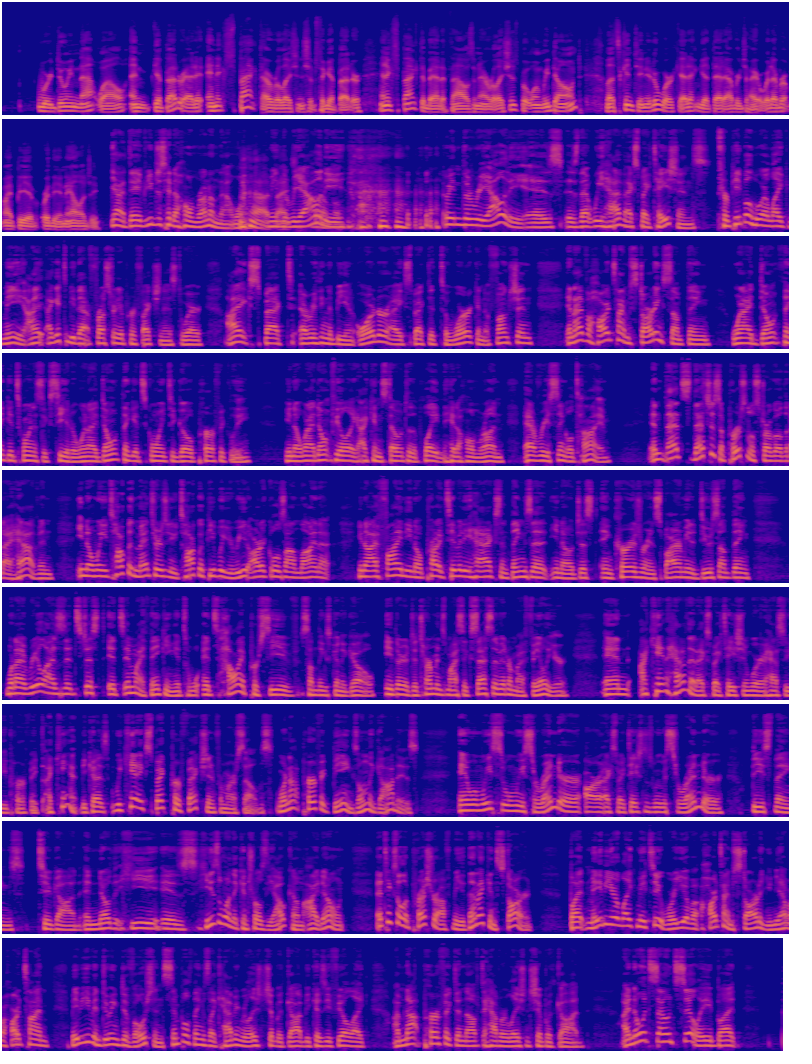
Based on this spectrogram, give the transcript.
we're doing that well and get better at it and expect our relationships to get better and expect to bat a thousand in our relations. But when we don't, let's continue to work at it and get that average higher, whatever it might be, or the analogy. Yeah, Dave, you just hit a home run on that one. I mean, the reality, I mean, the reality is, is that we have expectations for people who are like me. I, I get to be that frustrated perfectionist where I expect everything to be in order. I expect it to work and to function. And I have a hard time starting something when I don't think it's going to succeed or when I don't think it's going to go perfectly. You know, when I don't feel like I can step up to the plate and hit a home run every single time. And that's that's just a personal struggle that I have. And you know, when you talk with mentors and you talk with people, you read articles online. Uh, you know, I find you know productivity hacks and things that you know just encourage or inspire me to do something. What I realize it's just it's in my thinking. It's it's how I perceive something's going to go. Either it determines my success of it or my failure. And I can't have that expectation where it has to be perfect. I can't because we can't expect perfection from ourselves. We're not perfect beings, only God is. And when we when we surrender our expectations, when we surrender these things to God and know that He is He's the one that controls the outcome. I don't. That takes all the pressure off me. Then I can start. But maybe you're like me too, where you have a hard time starting and you have a hard time maybe even doing devotion, simple things like having relationship with God because you feel like I'm not perfect enough to have a relationship with God. I know it sounds silly, but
